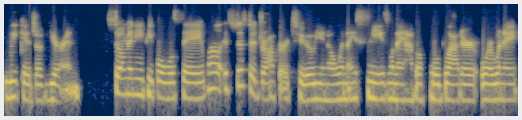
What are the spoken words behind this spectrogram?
leakage of urine. So many people will say, well, it's just a drop or two, you know, when I sneeze, when I have a full bladder, or when I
